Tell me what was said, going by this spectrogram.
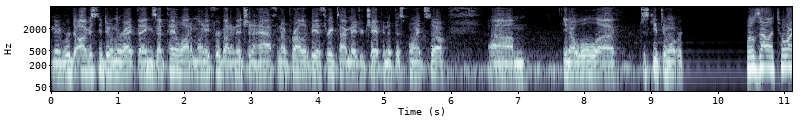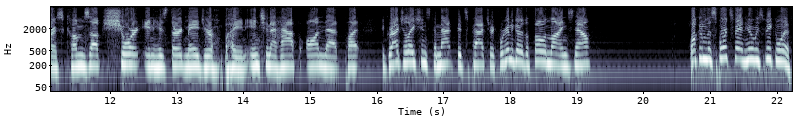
I mean, we're obviously doing the right things. I'd pay a lot of money for about an inch and a half, and I'd probably be a three-time major champion at this point. So, um, you know, we'll uh, just keep doing what we're. Will Zalatoris comes up short in his third major by an inch and a half on that putt. Congratulations to Matt Fitzpatrick. We're going to go to the phone lines now. Welcome to the Sports Fan. Who are we speaking with?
